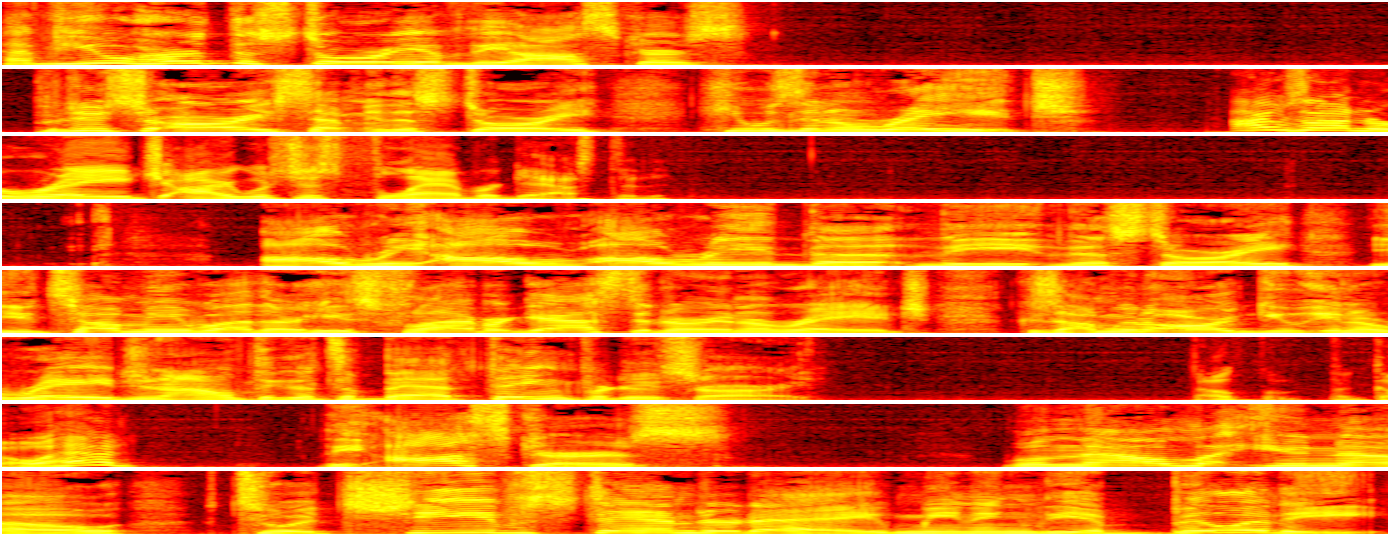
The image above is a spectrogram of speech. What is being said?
Have you heard the story of the Oscars? Producer Ari sent me the story. He was in a rage. I was on a rage. I was just flabbergasted. I'll read. I'll I'll read the, the the story. You tell me whether he's flabbergasted or in a rage, because I'm going to argue in a rage, and I don't think that's a bad thing, producer Ari. Oh, but go ahead. The Oscars will now let you know to achieve standard A, meaning the ability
